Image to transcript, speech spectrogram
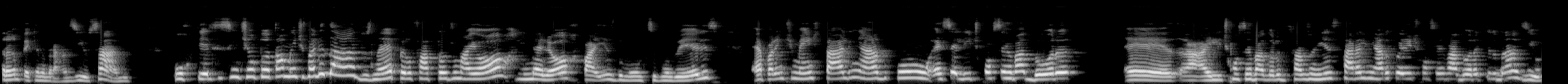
Trump aqui no Brasil, sabe? Porque eles se sentiam totalmente validados, né, pelo fator de maior e melhor país do mundo, segundo eles, é, aparentemente está alinhado com essa elite conservadora, é, a elite conservadora dos Estados Unidos estar alinhada com a elite conservadora aqui do Brasil.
